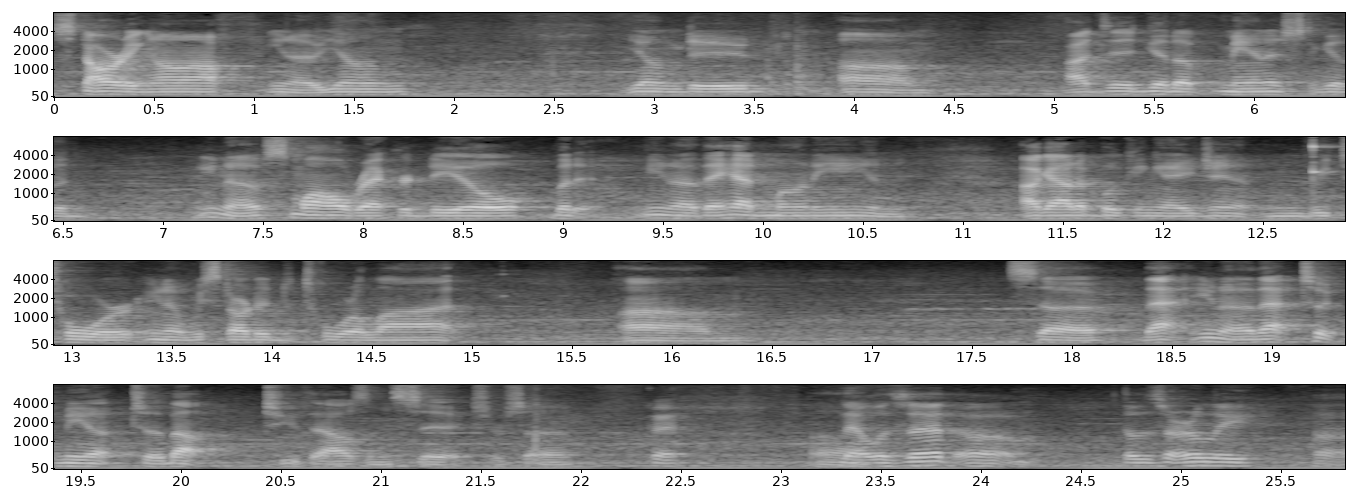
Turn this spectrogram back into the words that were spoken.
starting off, you know, young young dude. Um, I did get a managed to get a you know, small record deal, but it, you know, they had money and I got a booking agent and we toured, you know, we started to tour a lot. Um, so that, you know, that took me up to about 2006 or so. Okay. Uh, now was that um, those early uh,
